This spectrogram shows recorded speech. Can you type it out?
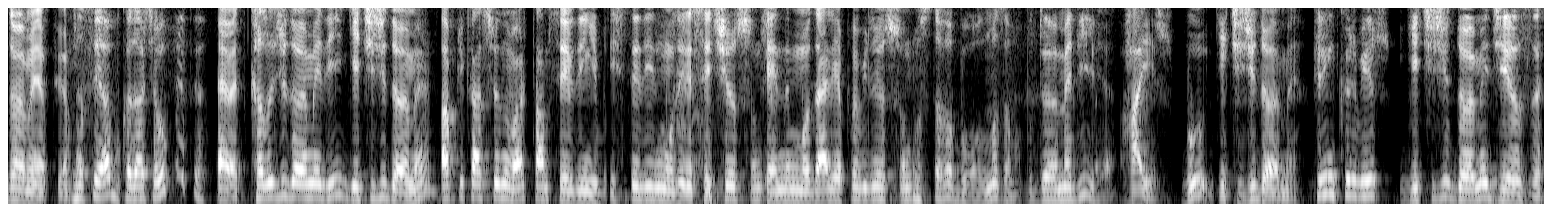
dövme yapıyor. Nasıl ya bu kadar çabuk mu yapıyor? Evet kalıcı dövme değil geçici dövme. Aplikasyonu var tam sevdiğin gibi. İstediğin modeli seçiyorsun. Kendin model yapabiliyorsun. Mustafa bu olmaz ama bu dövme değil ya. Hayır bu geçici dövme. Prinker bir geçici dövme cihazı.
